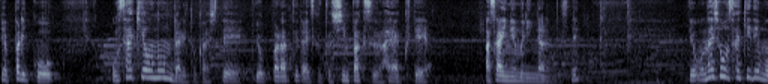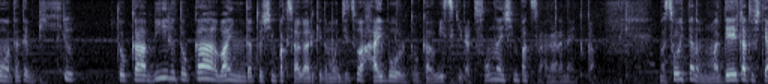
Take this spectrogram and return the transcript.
やっぱりこうお酒を飲んだりとかして酔っ払ってたりすると心拍数が速くて浅い眠りになるんですね。で同じお酒でも例えばビールとかビールとかワインだと心拍数上がるけども実はハイボールとかウイスキーだとそんなに心拍数上がらないとか、まあ、そういったのもまデータとして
